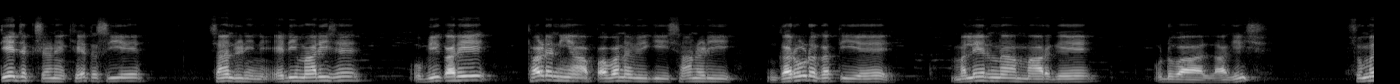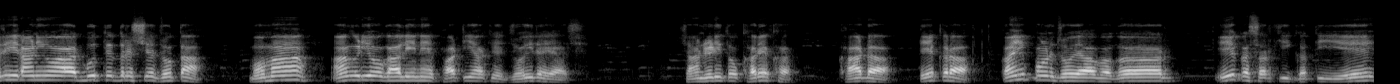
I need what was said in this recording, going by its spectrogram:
તે જ ક્ષણે ખેતસિંહે સાંડળીને એડી મારી છે. ઊભી કરી થડની આ પવન વેગી સાંડળી ગરુડ ગતિએ મલેરના માર્ગે ઉડવા લાગીશ સુમરી રાણીઓ આ અદ્ભુત દ્રશ્ય જોતા મોંમાં આંગળીઓ ગાલીને ફાટી આંખે જોઈ રહ્યા છે. સાંઢળી તો ખરેખર ખાડા, ટેકરા, કંઈ પણ જોયા વગર એક સરખી ગતિએ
